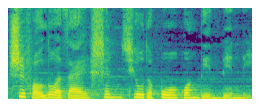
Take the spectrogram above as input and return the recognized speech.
是否落在深秋的波光粼粼里？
